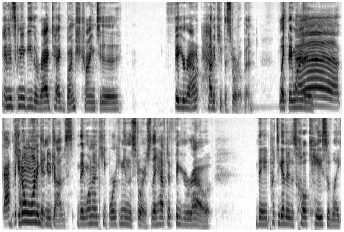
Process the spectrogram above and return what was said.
and it's going to be the ragtag bunch trying to figure out how to keep the store open. Like they want to, Ah, gotcha. they don't want to get new jobs. They want to keep working in the store, so they have to figure out. They put together this whole case of like,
